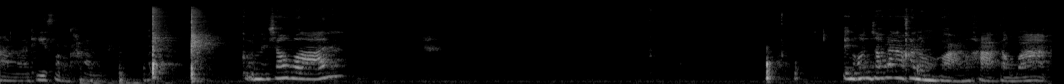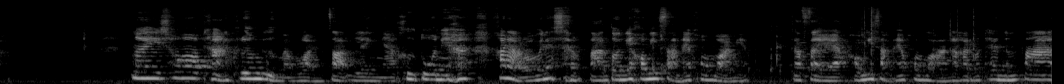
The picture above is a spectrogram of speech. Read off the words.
าลนะที่สำคัญ ก็ไม่ชอบหวาน เป็นคนชอบทานขนมหวานค่ะ แต่ว่า ไม่ชอบทานเครื่องดื่มแบบหวานจัดอะไรเงี้ย คือตัวเนี้ย ขนาดว่าไม่ได้ใส่น้ำตาลตัวเนี้ยเขามีสารให้ความหวานเนี่ย กาแฟเขามีสารให้ความหวานนะคะ ทดแทนน้ำตาล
